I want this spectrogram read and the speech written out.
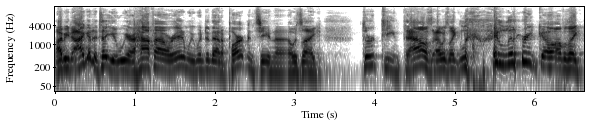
i mean i gotta tell you we are a half hour in we went to that apartment scene and i was like 13000 i was like i literally go i was like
